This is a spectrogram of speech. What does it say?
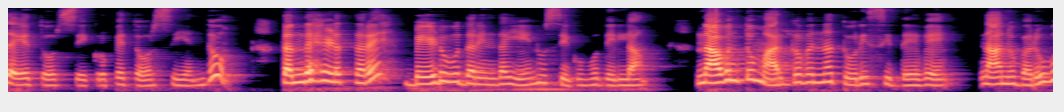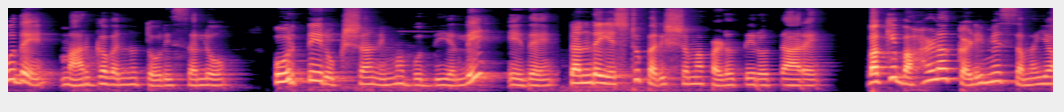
ದಯೆ ತೋರಿಸಿ, ಕೃಪೆ ತೋರಿಸಿ ಎಂದು. ತಂದೆ ಹೇಳುತ್ತಾರೆ, ಬೇಡುವುದರಿಂದ ಏನೂ ಸಿಗುವುದಿಲ್ಲ. ನಾವಂತೂ ಮಾರ್ಗವನ್ನು ತೋರಿಸಿದ್ದೇವೆ. ನಾನು ಬರುವುದೇ ಮಾರ್ಗವನ್ನು ತೋರಿಸಲು. ಪೂರ್ತಿ ವೃಕ್ಷ ನಿಮ್ಮ ಬುದ್ಧಿಯಲ್ಲಿ ಇದೆ. ತಂದೆ ಎಷ್ಟು ಪರಿಶ್ರಮ ಪಡುತ್ತಿರುತ್ತಾರೆ? ಬಾಕಿ ಬಹಳ ಕಡಿಮೆ ಸಮಯ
